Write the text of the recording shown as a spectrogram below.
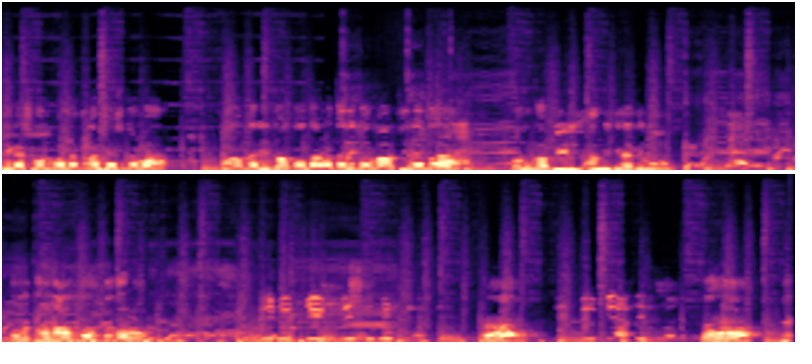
এদিকে সম্পূর্ণ তোমার শেষ করবা। তাড়াতাড়ি যত তাড়াতাড়ি করবা ঠিক আছে? তোমাকে বিল আমি দিয়ে দেবো। তাহলে তোমার আস্তে আস্তে করো। হ্যাঁ? হ্যাঁ এ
